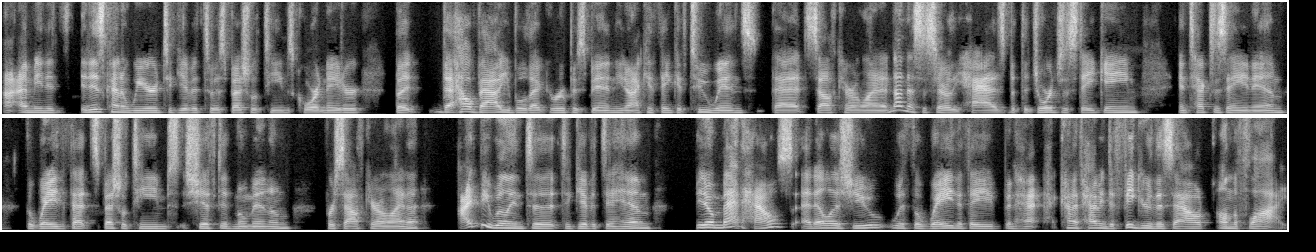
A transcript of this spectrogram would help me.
I, mean it's it is kind of weird to give it to a special teams coordinator, but that how valuable that group has been. You know, I can think of two wins that South Carolina not necessarily has, but the Georgia State game and Texas A&M, the way that that special teams shifted momentum for South Carolina, I'd be willing to to give it to him you know, Matt House at LSU with the way that they've been ha- kind of having to figure this out on the fly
